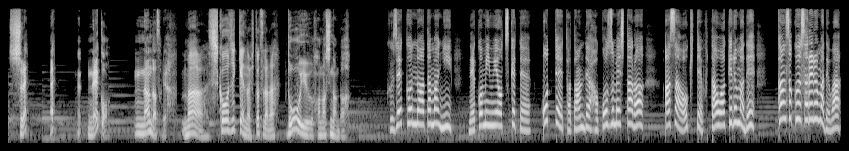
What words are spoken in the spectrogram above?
シュレ？え猫？なんだそりゃ。まあ思考実験の一つだな。どういう話なんだ？久世くんの頭に猫耳をつけて折って畳んで箱詰めしたら朝起きて蓋を開けるまで観測されるまでは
